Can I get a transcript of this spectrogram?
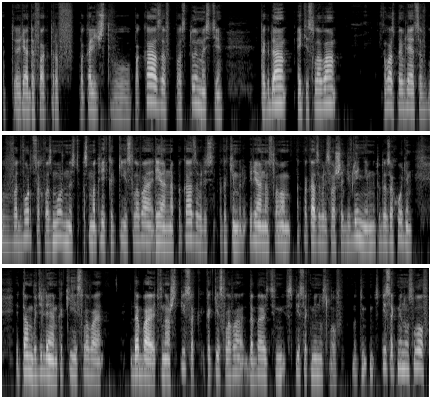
от ряда факторов по количеству показов, по стоимости, тогда эти слова у вас появляется в адворцах возможность посмотреть, какие слова реально показывались, по каким реальным словам показывались ваши объявления. Мы туда заходим и там выделяем, какие слова добавить в наш список, какие слова добавить в список минус слов. Вот список минус слов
